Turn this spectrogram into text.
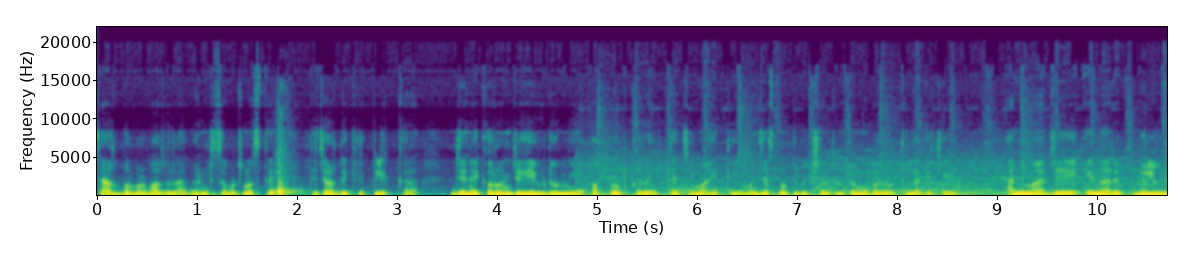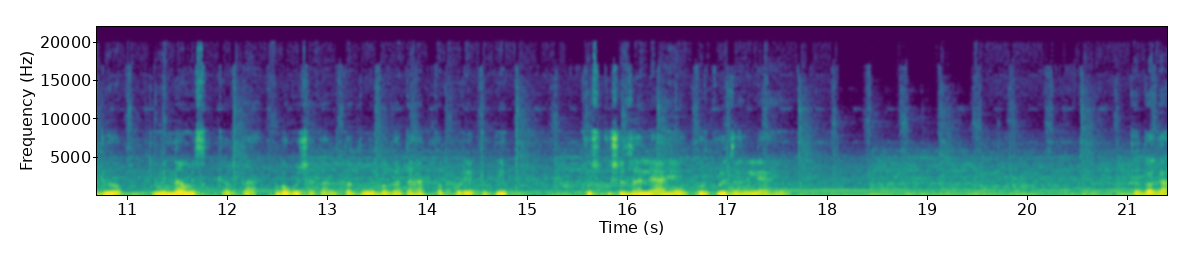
त्याचबरोबर बाजूला घंटीचं बटन असते त्याच्यावर देखील क्लिक करा. जेणेकरून जेही व्हिडिओ मी अपलोड करेल त्याची माहिती म्हणजेच नोटिफिकेशन तुमच्या मोबाईलवरती लगेच येईल. आणि माझे येणारे पुढील व्हिडिओ तुम्ही न मिस करता बघू शकाल. तर तुम्ही बघत आहात का पुऱ्या किती खुसखुशीत झाल्या आहे कुरकुरीत झालेले आहे. तर बघा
